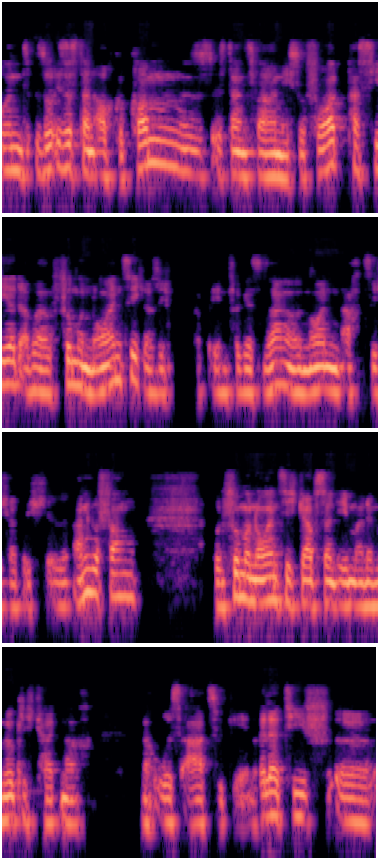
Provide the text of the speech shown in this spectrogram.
Und so ist es dann auch gekommen. Es ist dann zwar nicht sofort passiert, aber 95, also ich habe eben vergessen zu sagen, aber 89 habe ich äh, angefangen und 95 gab es dann eben eine Möglichkeit, nach, nach USA zu gehen. Relativ äh, äh,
